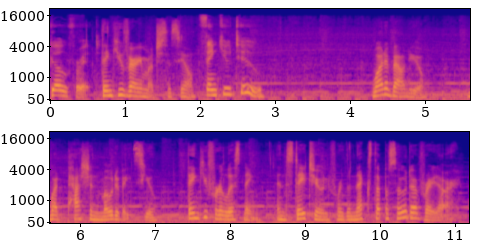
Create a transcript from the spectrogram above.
go for it. Thank you very much, Cécile. Thank you too. What about you? What passion motivates you? Thank you for listening, and stay tuned for the next episode of Radar.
